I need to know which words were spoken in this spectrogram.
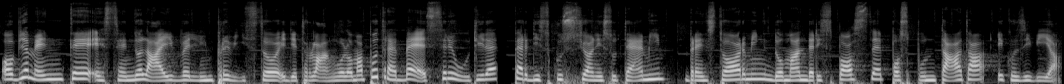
Ovviamente, essendo live, l'imprevisto è dietro l'angolo, ma potrebbe essere utile per discussioni su temi, brainstorming, domande e risposte, post puntata e così via.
